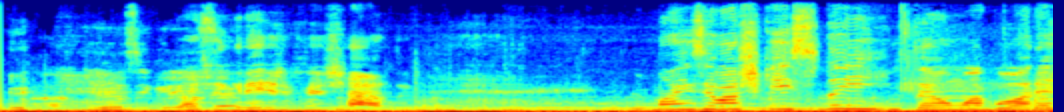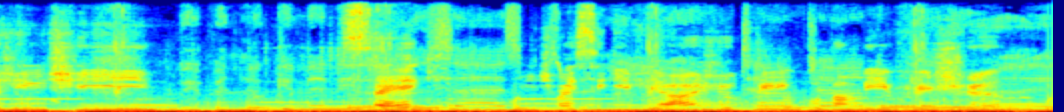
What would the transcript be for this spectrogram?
Até as igrejas. as igrejas fechadas. Mas eu acho que é isso daí. Então agora a gente segue, a gente vai seguir viagem, o tempo tá meio fechando.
